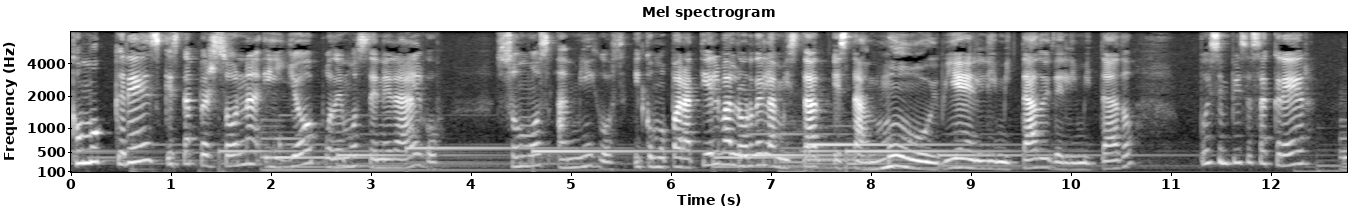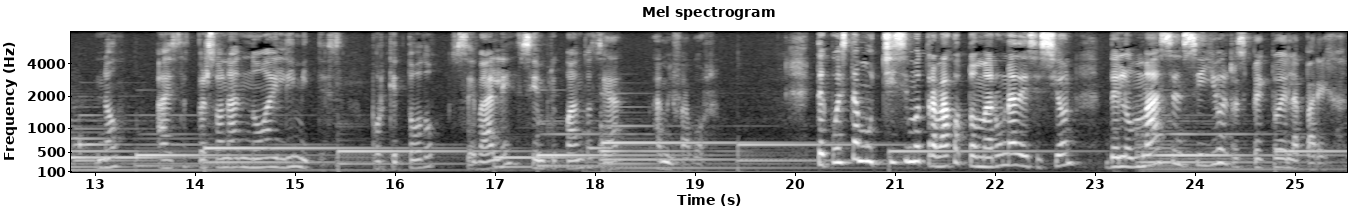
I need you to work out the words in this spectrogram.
¿Cómo crees que esta persona y yo podemos tener algo? Somos amigos y como para ti el valor de la amistad está muy bien limitado y delimitado, pues empiezas a creer, no, a estas personas no hay límites, porque todo se vale siempre y cuando sea a mi favor. Te cuesta muchísimo trabajo tomar una decisión de lo más sencillo al respecto de la pareja.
